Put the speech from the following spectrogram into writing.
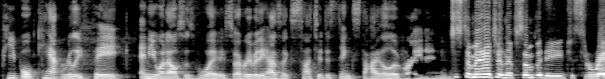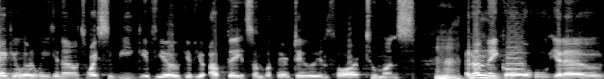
people can't really fake anyone else's voice. So everybody has like such a distinct style of writing. Just imagine if somebody just regularly, you know, twice a week gives you give you updates on what they're doing for two months. Mm-hmm. And then they go, you know,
